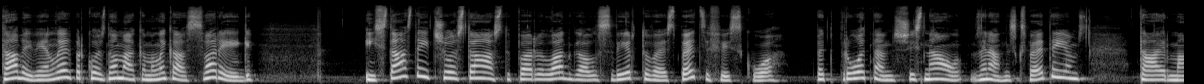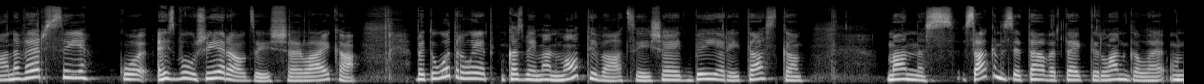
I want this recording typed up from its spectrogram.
Tā bija viena lieta, par ko es domāju, ka man likās svarīgi izstāstīt šo stāstu par latgāles virtuvē specifisko, bet, protams, šis nav zinātnisks pētījums. Tā ir mana versija, ko es būšu ieraudzījis šajā laikā. Bet otra lieta, kas bija mana motivācija šeit, bija arī tas, ka manas saknes, ja tā var teikt, ir Latvijā. Un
